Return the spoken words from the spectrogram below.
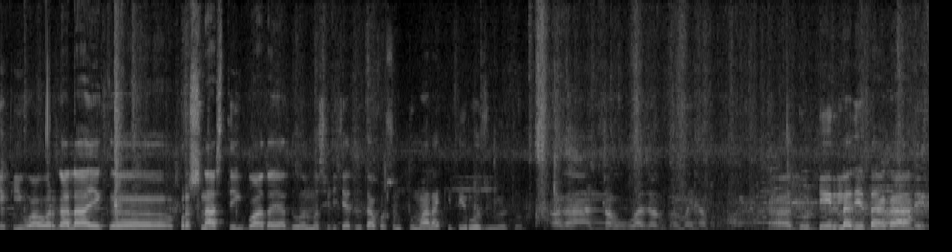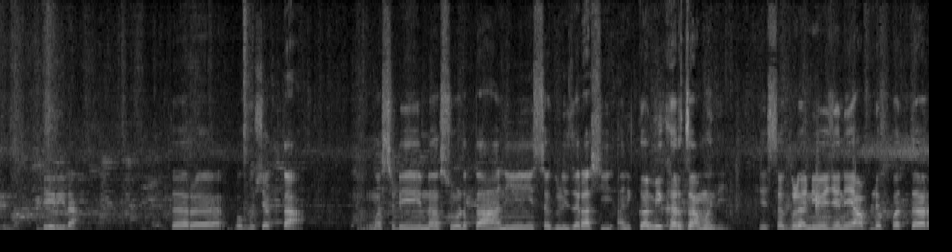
एक युवा वर्गाला एक अ, प्रश्न असते की बुवा आता या दोन मसडीच्या दुधापासून तुम्हाला किती रोज मिळतो? आता नऊ हजार रुपये महिना पडतो अ, दूध डेअरीला देता का? डेअरीला. डेअरीला. तर अ, बघू शकता मसडी न सोडता आणि सगळी जर अशी आणि कमी खर्चामध्ये हे सगळं नियोजन हे आपलं पत्तर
